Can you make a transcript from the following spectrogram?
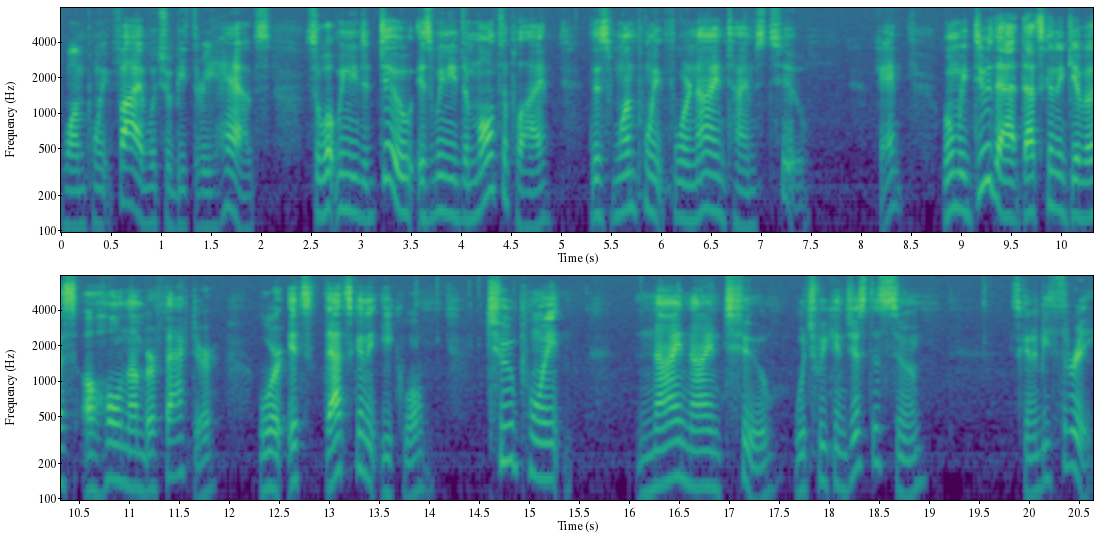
1.5, which would be 3 halves. So what we need to do is we need to multiply this 1.49 times 2. Okay? When we do that, that's going to give us a whole number factor, or it's that's going to equal 2.992, which we can just assume is going to be 3.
